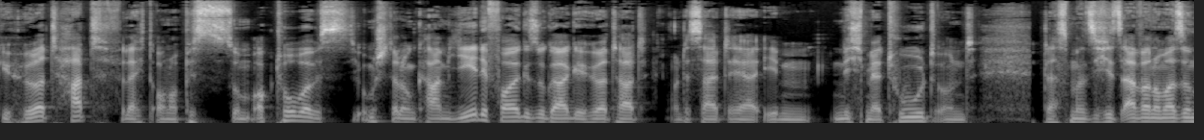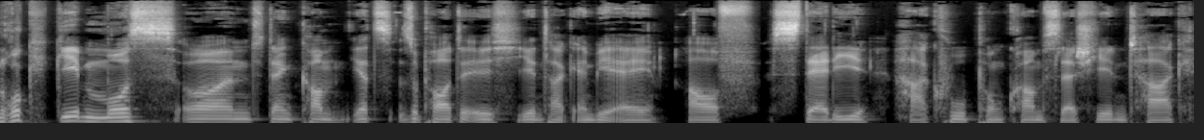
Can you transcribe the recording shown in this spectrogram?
gehört hat, vielleicht auch noch bis zum Oktober, bis die Umstellung kam, jede Folge sogar gehört hat und es seither eben nicht mehr tut und dass man sich jetzt einfach nochmal so einen Ruck geben muss und denkt, komm, jetzt supporte ich jeden Tag NBA auf steadyhq.com slash jeden Tag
